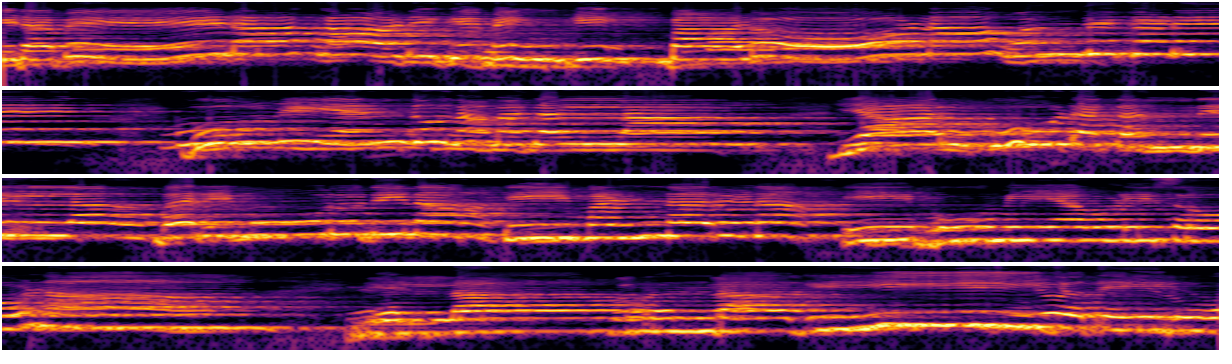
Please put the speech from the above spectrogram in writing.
ಇಡಬೇಡ ಈ ಮಣ್ಣರುಣ, ಈ ಭೂಮಿಯ ಉಳಿಸೋಣ. ಎಲ್ಲ ಒಂದಾಗಿ ಜೊತೆ ಇರುವ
